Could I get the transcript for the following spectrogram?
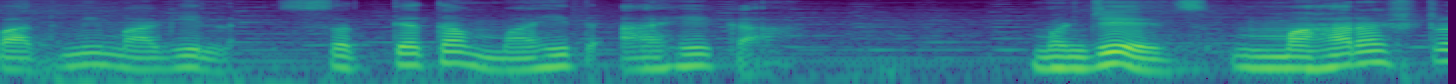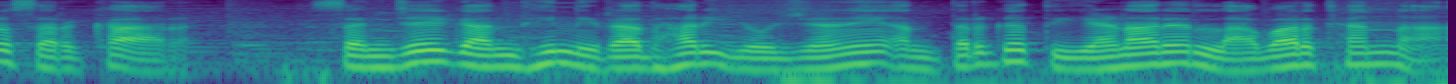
बातमीमागील सत्यता माहीत आहे का? म्हणजेच महाराष्ट्र सरकार संजय गांधी निराधार योजनेअंतर्गत येणाऱ्या लाभार्थ्यांना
